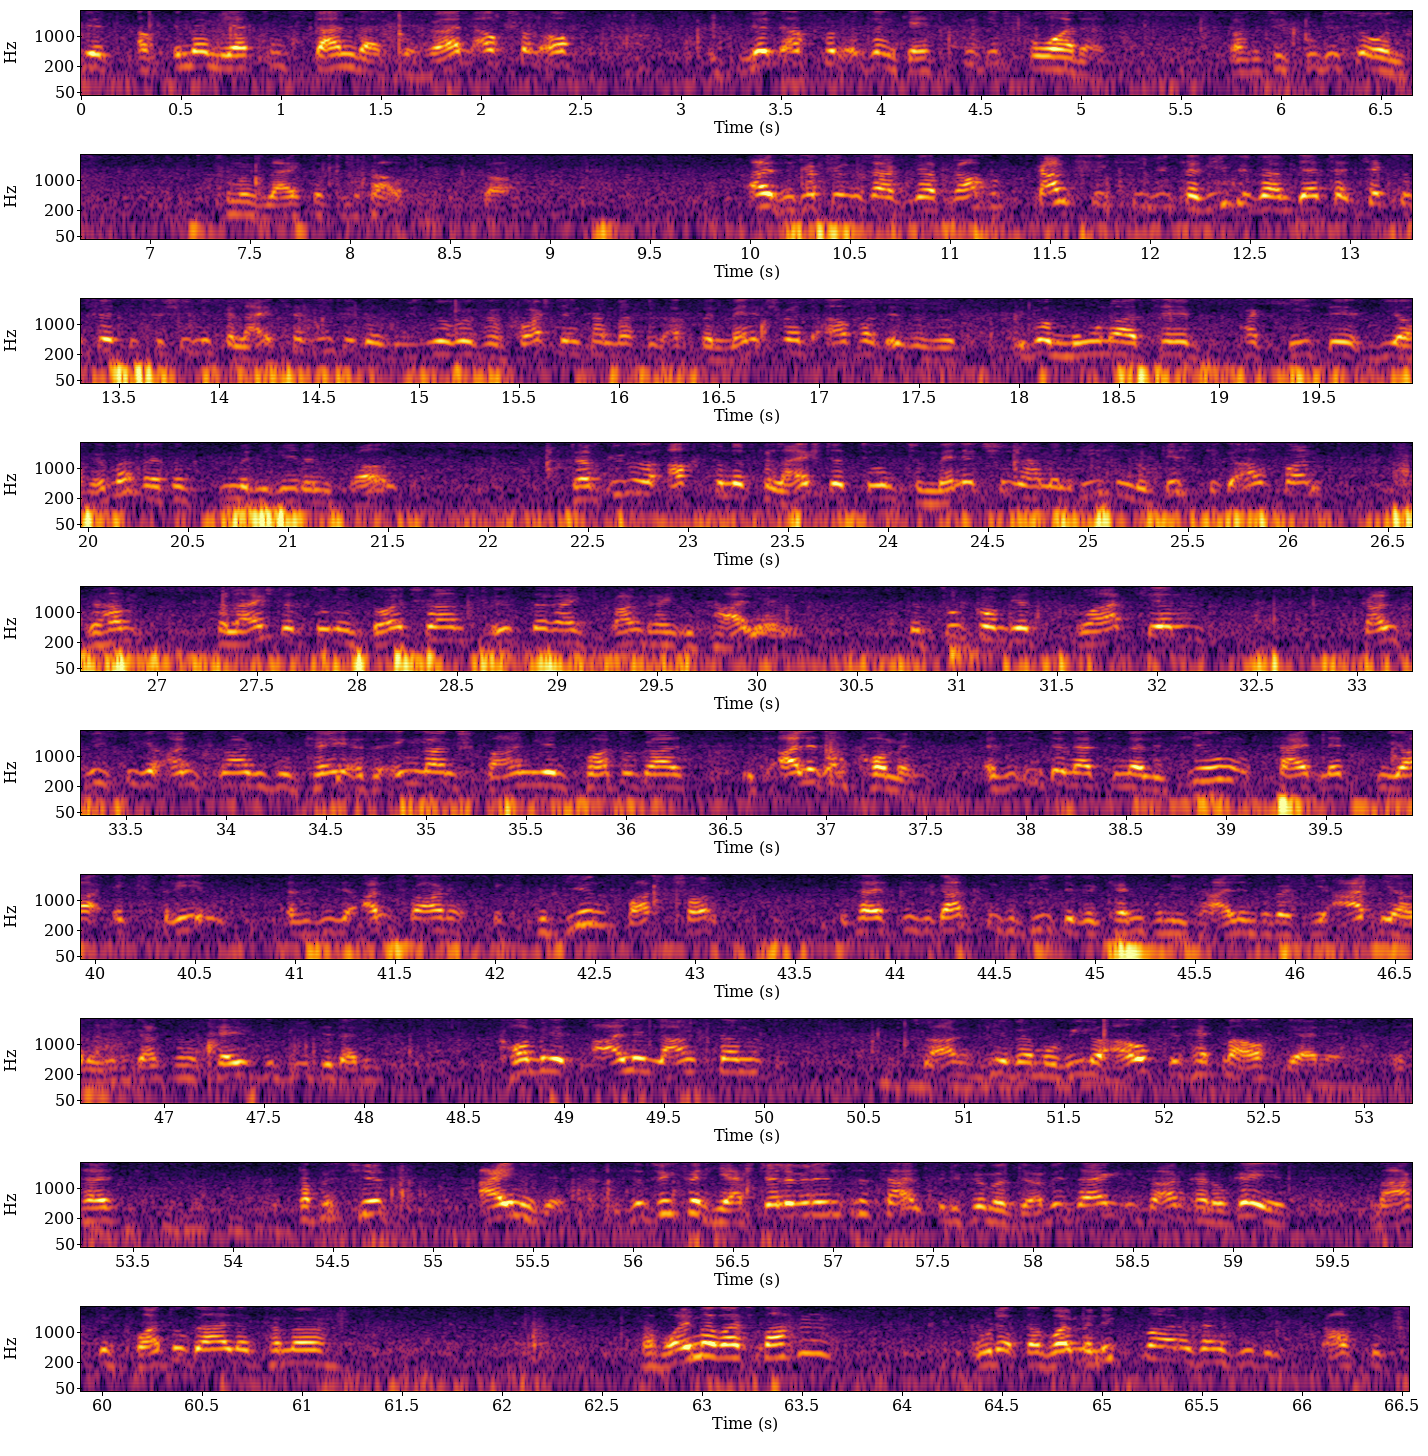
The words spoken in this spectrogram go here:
wird es auch immer mehr zum Standard. Wir hören auch schon oft, es wird auch von unseren Gästen gefordert, was natürlich gut ist für uns. Tun wir uns leichter zu verkaufen. Klar. Also ich habe schon gesagt, wir brauchen ganz flexible Tarife. Wir haben derzeit 46 verschiedene Verleihtarife, dass ich mir ungefähr vorstellen kann, was das auch für ein Managementaufwand ist. Also über Monate, Pakete, wie auch immer, weil sonst kriegen wir die Räder nicht raus. Wir haben über 800 Verleihstationen zu managen. Wir haben einen riesen Logistikaufwand. Wir haben Verleihstationen in Deutschland, Österreich, Frankreich, Italien. Dazu kommt jetzt Kroatien, ganz wichtige Anfrage UK, also England, Spanien, Portugal, ist alles am Kommen. Also Internationalisierung seit letztem Jahr extrem. Also diese Anfragen explodieren fast schon. Das heißt, diese ganzen Gebiete, wir kennen von Italien zum Beispiel Adria oder so, die ganzen Hotelgebiete da, die kommen jetzt alle langsam, schlagen sich hier bei Mobilo auf, das hätten wir auch gerne. Das heißt, da passiert einiges. Das ist natürlich für den Hersteller wieder interessant, für die Firma Derby Cycle, die sagen kann, okay, Markt in Portugal, da können wir, da wollen wir was machen, oder da wollen wir nichts machen, dann sagen wir, braucht jetzt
